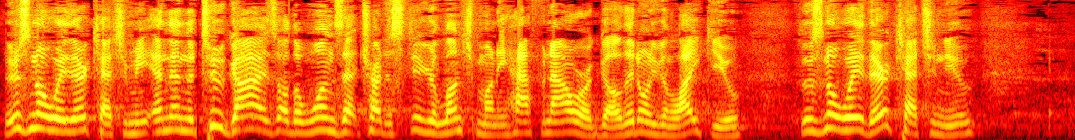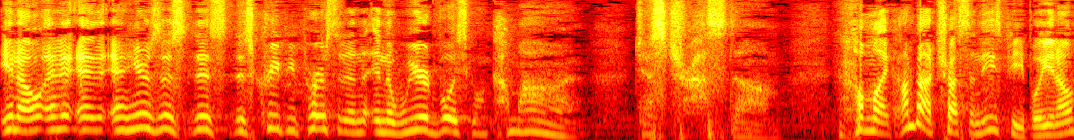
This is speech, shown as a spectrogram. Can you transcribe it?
there's no way they're catching me. And then the two guys are the ones that tried to steal your lunch money half an hour ago. They don't even like you. There's no way they're catching you. You know, and, and, and here's this, this, this creepy person in, in the weird voice going, come on, just trust them. I'm like, I'm not trusting these people, you know?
